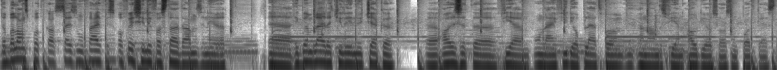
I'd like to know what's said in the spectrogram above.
de Balans Podcast seizoen 5 is officially van start, dames en heren. Eh, ik ben blij dat jullie nu checken. Eh, al is het eh, via een online videoplatform en anders via een audio zoals een podcast.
